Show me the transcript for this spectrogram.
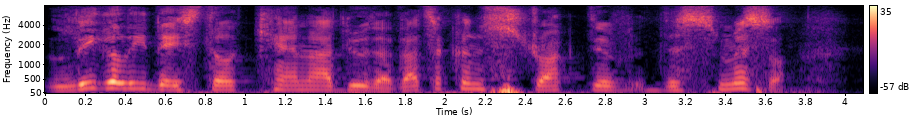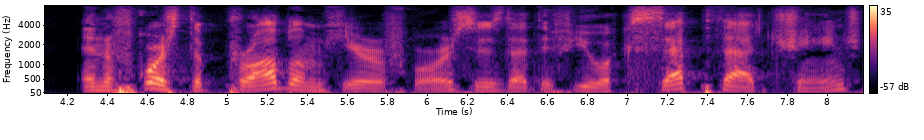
legally they still cannot do that. That's a constructive dismissal. And of course, the problem here, of course, is that if you accept that change,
